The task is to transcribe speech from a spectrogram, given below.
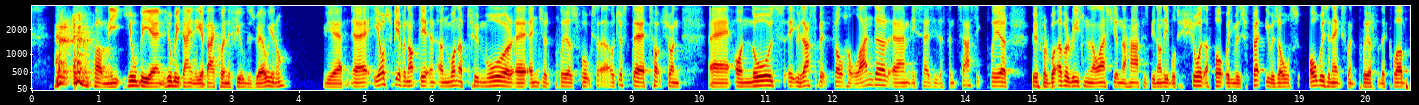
Pardon me. He'll be um, he'll be dying to get back on the field as well. You know. Yeah, uh, he also gave an update on, on one or two more uh, injured players, folks. I'll just uh, touch on uh, on those. He was asked about Phil Helander. Um, he says he's a fantastic player who, for whatever reason, in the last year and a half has been unable to show it. I thought when he was fit, he was also always an excellent player for the club.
